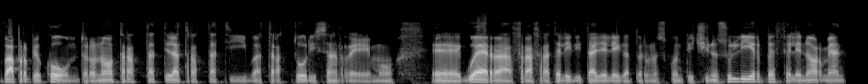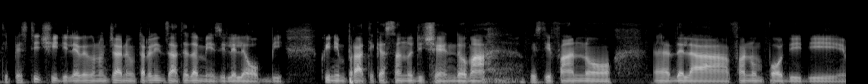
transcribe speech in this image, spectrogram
va proprio contro no? Trattati, la trattativa, trattori Sanremo, eh, guerra fra Fratelli d'Italia e Lega per uno sconticino sull'IRBEF e le norme antipesticidi le avevano già neutralizzate da mesi le lobby, quindi in pratica stanno dicendo ma questi fanno, eh, della, fanno un po' di, di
